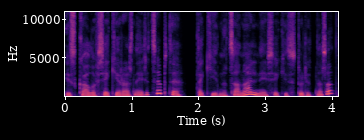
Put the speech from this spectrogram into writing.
искала всякие разные рецепты, такие национальные, всякие сто лет назад,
